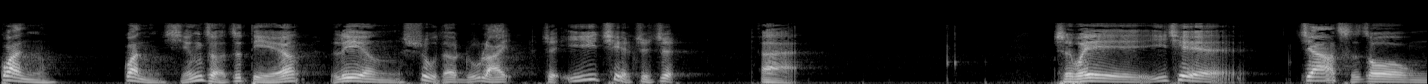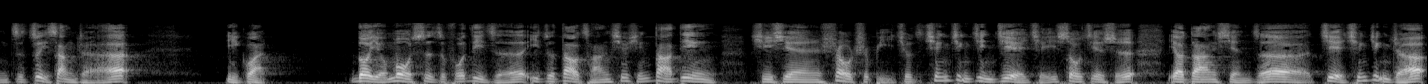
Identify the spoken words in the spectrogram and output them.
灌。观行者之顶，令树得如来这一切智智，哎，此为一切加持中之最上者，一观。若有末世之佛弟子，亦作道场修行大定，须先受持比丘之清净境界，且于受戒时，要当选择戒清净者，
